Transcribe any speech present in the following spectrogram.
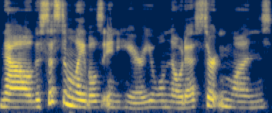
Now the system labels in here, you will notice certain ones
